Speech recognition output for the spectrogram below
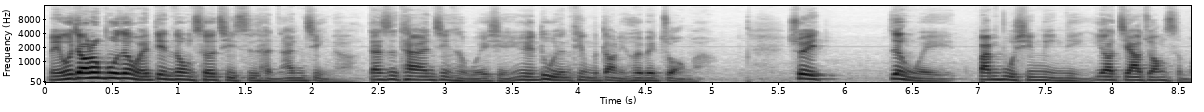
美国交通部认为电动车其实很安静啊，但是太安静很危险，因为路人听不到，你会被撞嘛。所以认为颁布新命令，要加装什么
